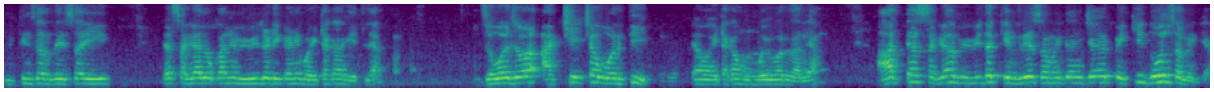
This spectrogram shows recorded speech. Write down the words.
नितीन सरदेसाई या सगळ्या लोकांनी विविध ठिकाणी बैठका घेतल्या. जवळजवळ आठशेच्या वरती त्या बैठका मुंबईवर झाल्या. आज त्या सगळ्या विविध केंद्रीय समित्यांच्या पैकी दोन समित्या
